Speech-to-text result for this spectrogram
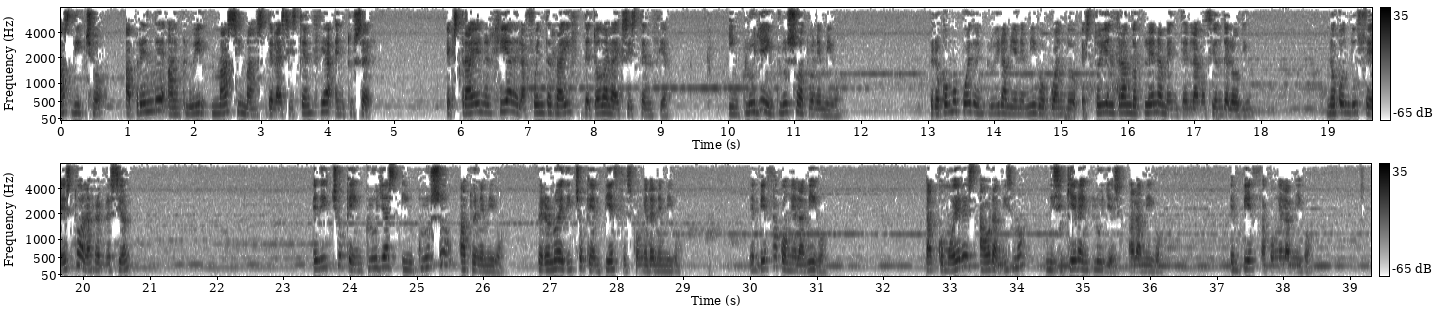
Has dicho, aprende a incluir más y más de la existencia en tu ser. Extrae energía de la fuente raíz de toda la existencia. Incluye incluso a tu enemigo. Pero ¿cómo puedo incluir a mi enemigo cuando estoy entrando plenamente en la emoción del odio? ¿No conduce esto a la represión? He dicho que incluyas incluso a tu enemigo, pero no he dicho que empieces con el enemigo. Empieza con el amigo. Tal como eres ahora mismo, ni siquiera incluyes al amigo. Empieza con el amigo.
